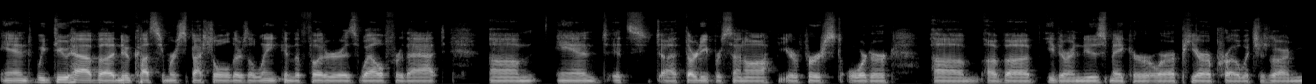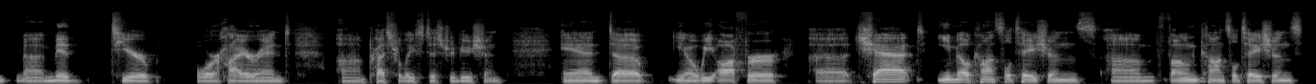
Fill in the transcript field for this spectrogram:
and we do have a new customer special. There's a link in the footer as well for that um, and it's uh, 30% off your first order um, of uh, either a newsmaker or a PR Pro, which is our uh, mid tier or higher end um, press release distribution. And, uh, you know, we offer uh, chat, email consultations, um, phone consultations.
